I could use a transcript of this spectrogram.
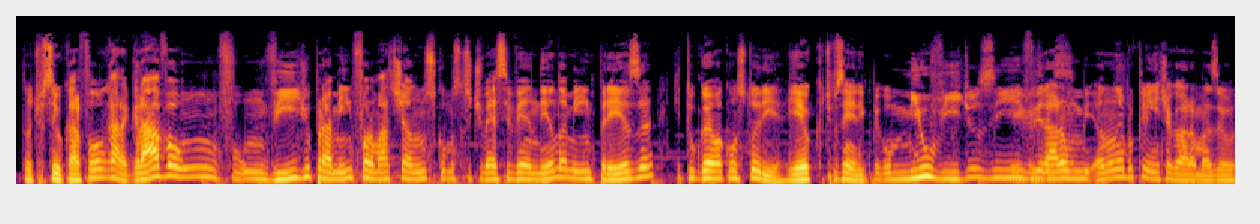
Então, tipo assim, o cara falou, cara, grava um, um vídeo pra mim em formato de anúncio como se tu estivesse vendendo a minha empresa que tu ganha uma consultoria. E aí, eu, tipo assim, ele pegou mil vídeos e viraram... mi- Eu não lembro o cliente agora, mas eu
